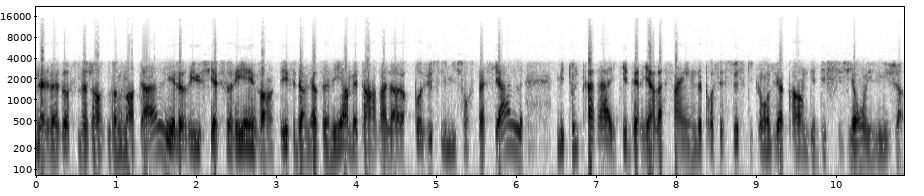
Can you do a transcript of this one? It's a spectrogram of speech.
la NASA, c'est une agence gouvernementale et elle a réussi à se réinventer ces dernières années en mettant en valeur pas juste les missions spatiales, mais tout le travail qui est derrière la scène, le processus qui conduit à prendre des décisions et les gens.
